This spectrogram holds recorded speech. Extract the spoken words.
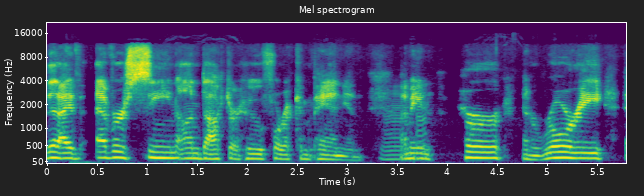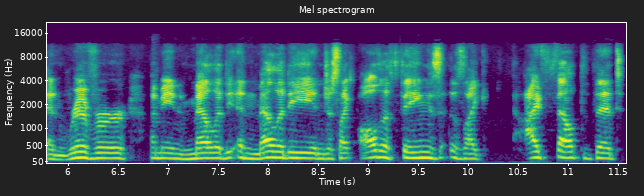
that I've ever seen on Doctor Who for a companion. I Mhm. mean, her and Rory and River. I mean, Melody and Melody and just like all the things is like I felt that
